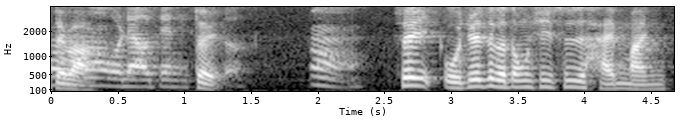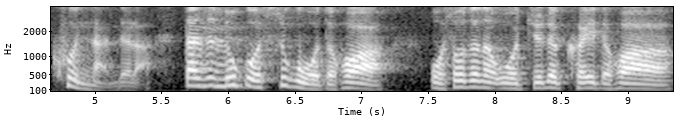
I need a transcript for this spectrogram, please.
对吧我了解你说的。嗯，所以我觉得这个东西是还蛮困难的啦。但是如果是我的话，我说真的，我觉得可以的话，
